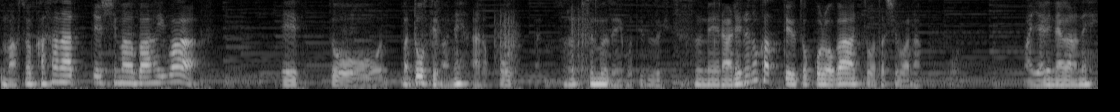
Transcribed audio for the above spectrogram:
まあ、それ重なってしまう場合は、えっと、まあ、どうすればね、あの、こう、そのスムーズにこう手続き進められるのかっていうところが、ちょっと私はなんかこう、まあ、やりながらね、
